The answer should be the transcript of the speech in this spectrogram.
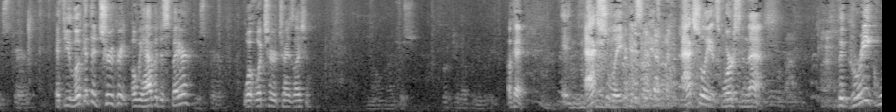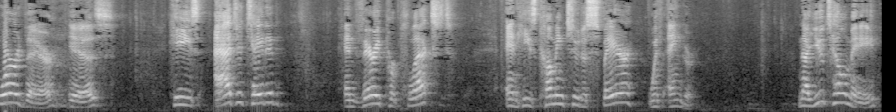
Despair. If you look at the true Greek, oh, we have a despair? Despair. What, what's your translation? No, I just looked it up in the Greek. Okay. It, actually, it's, it's, actually, it's worse than that. The Greek word there is he's agitated and very perplexed, and he's coming to despair with anger. Now, you tell me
